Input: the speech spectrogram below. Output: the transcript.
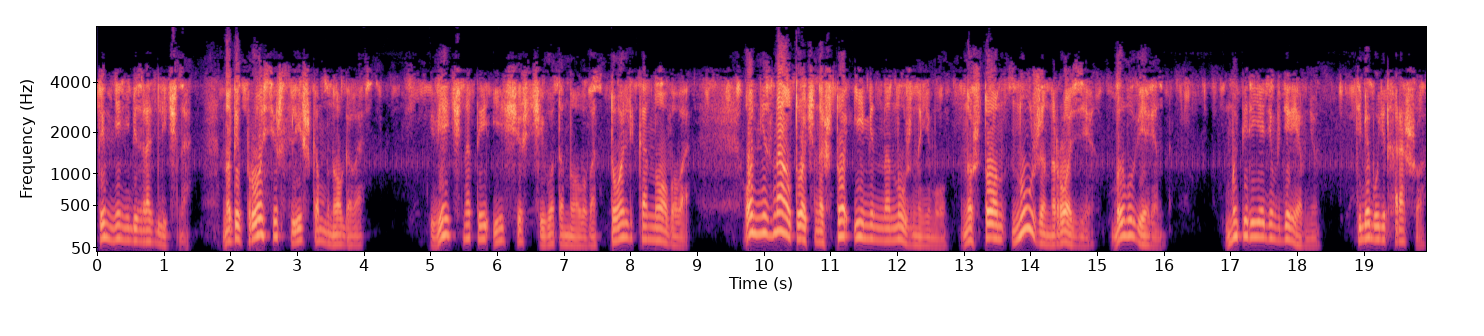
Ты мне не безразлична, но ты просишь слишком многого. Вечно ты ищешь чего-то нового, только нового. Он не знал точно, что именно нужно ему, но что он нужен Розе, был уверен. Мы переедем в деревню. Тебе будет хорошо,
